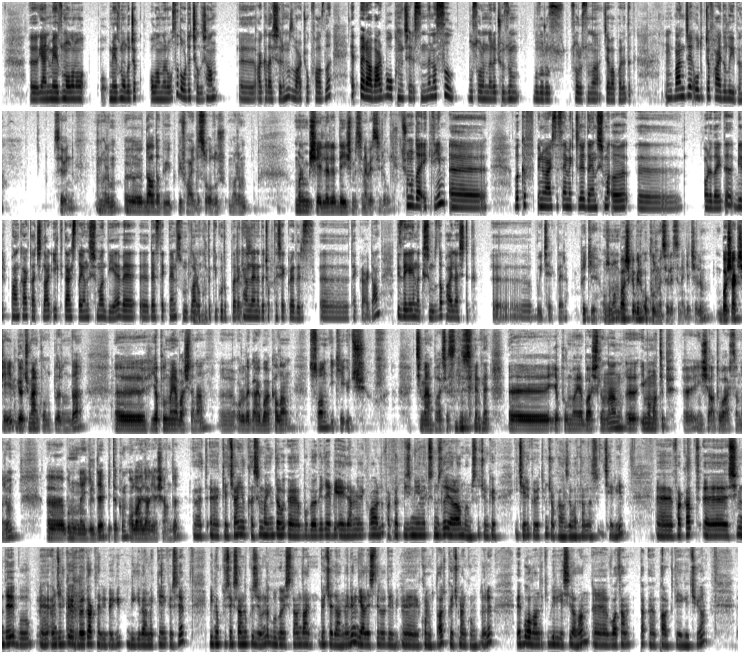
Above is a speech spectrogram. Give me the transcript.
E, yani mezun olan mezun olacak olanlar olsa da orada çalışan e, arkadaşlarımız var çok fazla. Hep beraber bu okulun içerisinde nasıl bu sorunlara çözüm buluruz sorusuna cevap aradık. Bence oldukça faydalıydı. Sevindim. Umarım e, daha da büyük bir faydası olur. Umarım umarım bir şeylere değişmesine vesile olur. Şunu da ekleyeyim. E, Vakıf Üniversitesi Emekçileri Dayanışma Ağı e, oradaydı. Bir pankart açtılar ilk ders dayanışma diye ve e, desteklerini sundular hmm. okuldaki gruplara. Evet. Kendilerine de çok teşekkür ederiz e, tekrardan. Biz de yayın akışımızda paylaştık e, bu içerikleri. Peki o zaman başka bir okul meselesine geçelim. Başakşehir göçmen konutlarında e, yapılmaya başlanan, e, orada galiba kalan son 2-3 çimen parçasının üzerine e, yapılmaya başlanan e, İmam Hatip e, inşaatı var sanırım. E, bununla ilgili de bir takım olaylar yaşandı. Evet, e, geçen yıl Kasım ayında e, bu bölgede bir eylemlilik vardı fakat bizim yayın kısmımızda yer almamıştı. Çünkü içerik üretimi çok azdı vatandaş içeriği. E, fakat e, şimdi bu e, öncelikle bölge hakkında bir bilgi, bilgi vermek gerekirse 1989 yılında Bulgaristan'dan göç edenlerin yerleştirildiği e, konutlar, göçmen konutları ve bu alandaki bir yeşil alan e, Vatan e, Park diye geçiyor.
